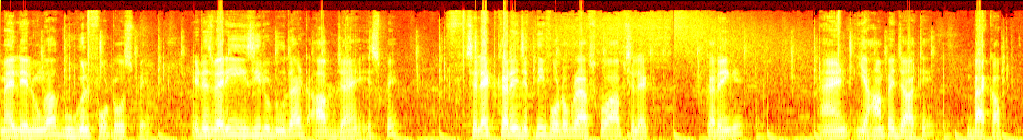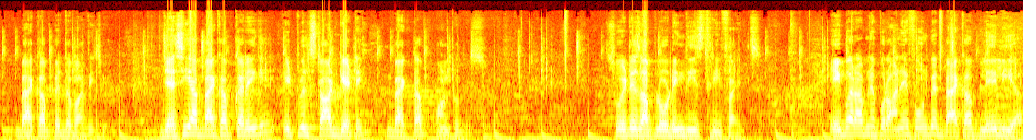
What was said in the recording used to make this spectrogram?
मैं ले लूँगा गूगल फ़ोटोज़ पे। It is very easy to do that आप जाएँ इस पर सिलेक्ट करें जितनी फ़ोटोग्राफ्स को आप सिलेक्ट करेंगे एंड यहाँ पे जाके बैकअप बैकअप पे दबा दीजिए। जैसे ही आप बैकअप करेंगे it will start getting backup on to this so it is uploading these three files एक बार आपने पुराने फ़ोन पे बैकअप ले लिया,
